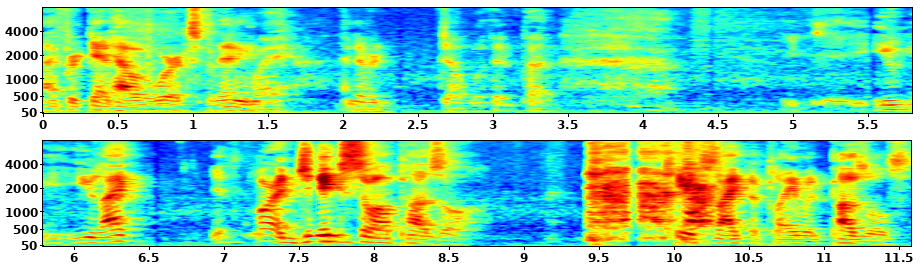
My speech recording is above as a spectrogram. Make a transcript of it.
I forget how it works, but anyway, I never dealt with it. But you you like or a jigsaw puzzle. Kids like to play with puzzles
